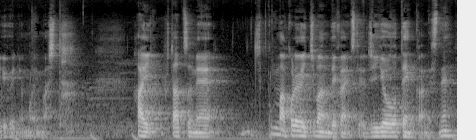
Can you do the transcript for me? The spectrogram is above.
いうふうに思いました。はい2つ目。まあこれが一番でかいんですけど事業転換ですね。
